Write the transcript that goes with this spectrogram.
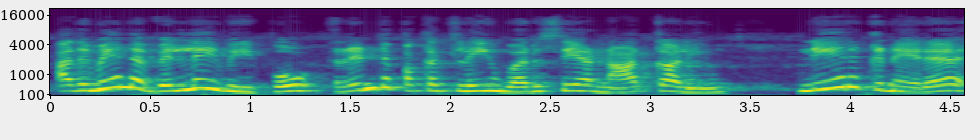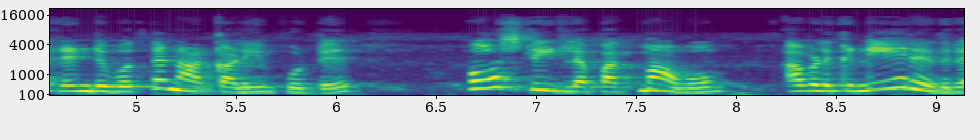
அது மேலே வெள்ளை விரிப்போம் ரெண்டு பக்கத்துலேயும் வரிசையாக நாற்காலியும் நேருக்கு நேர ரெண்டு ஒத்த நாற்காலியும் போட்டு ஹோஸ் ஸ்ட்ரீட்டில் பத்மாவும் அவளுக்கு நேர் எதிர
